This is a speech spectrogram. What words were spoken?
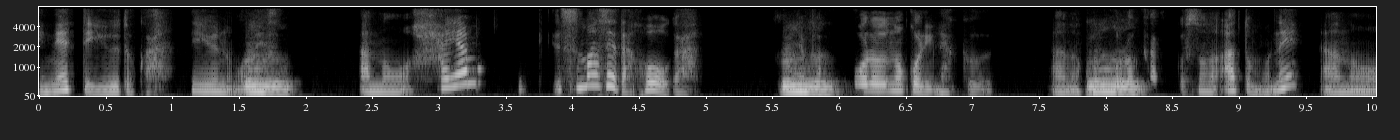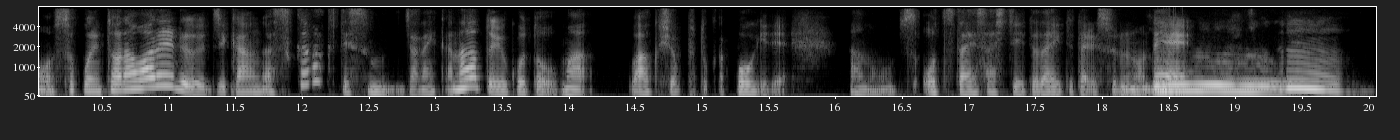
めんねって言うとかっていうのもです、うん。あの、早済ませた方が、うん。心残りなく、あの、うん心かく、その後もね、あの、そこに囚われる時間が少なくて済むんじゃないかなということを、まあ、ワークショップとか講義で、あの、つお伝えさせていただいてたりするので、うん。うん。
